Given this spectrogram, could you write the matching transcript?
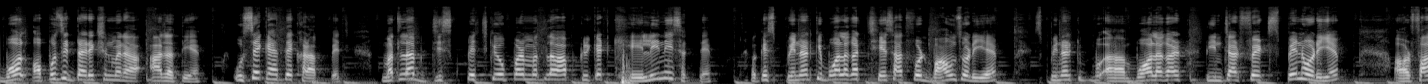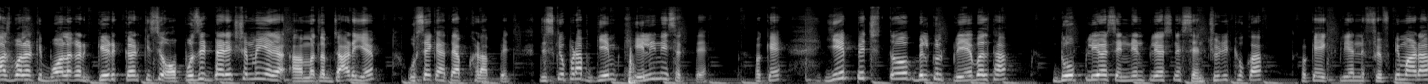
बॉल ऑपोजिट डायरेक्शन में आ जाती है। उसे कहते हैं खराब पिच मतलब जिस पिच के ऊपर मतलब आप क्रिकेट खेल ही नहीं सकते ओके okay, स्पिनर की बॉल अगर छः सात फुट बाउंस हो रही है स्पिनर की बॉल अगर तीन चार फीट स्पिन हो रही है और फास्ट बॉलर की बॉल अगर गिर कर किसी ऑपोजिट डायरेक्शन में या मतलब जा रही है उसे कहते हैं आप खराब पिच जिसके ऊपर आप गेम खेल ही नहीं सकते ओके ये पिच तो बिल्कुल प्लेएबल था। दो प्लेयर्स इंडियन प्लेयर्स ने सेंचुरी ठोका ओके एक प्लेयर ने फिफ्टी मारा।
